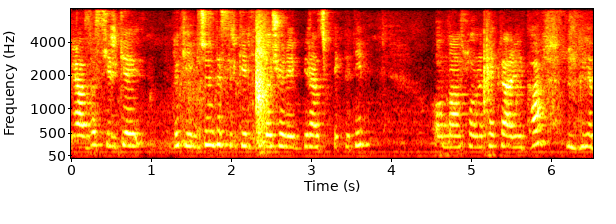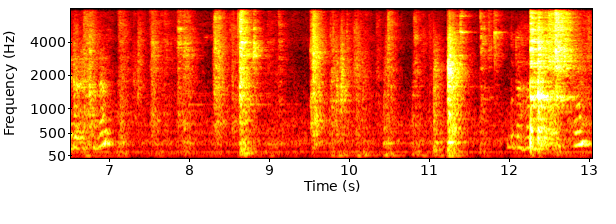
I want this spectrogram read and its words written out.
biraz da sirke dökeyim. İçine de sirke suda şöyle birazcık bekleteyim. Ondan sonra tekrar yıkar. Süzgüye bırakalım. Bu da hazır olsun.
